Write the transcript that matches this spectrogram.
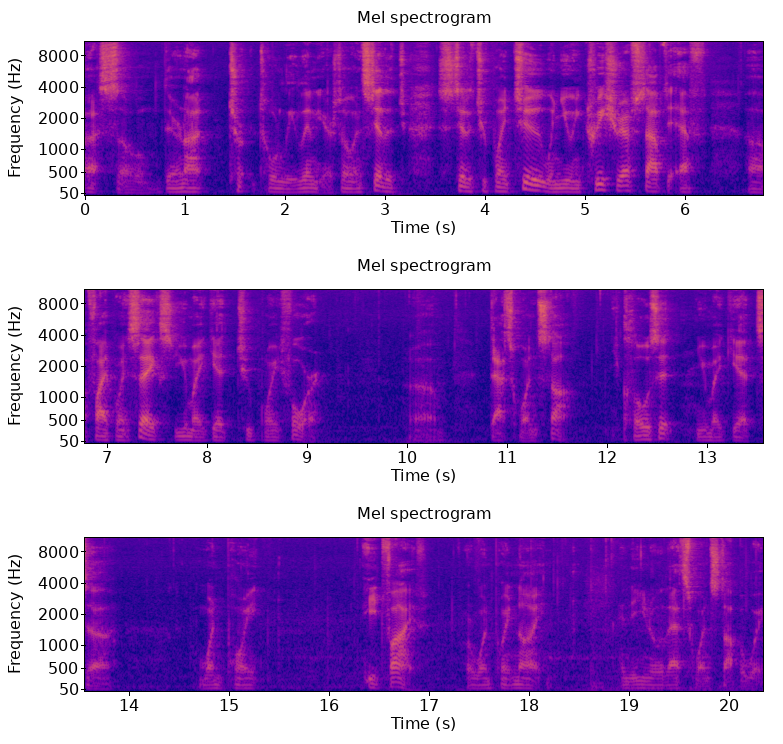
us, so they're not totally linear. So instead of instead of 2.2, when you increase your f-stop to f uh, 5.6, you might get 2.4. Um, that's one stop. You close it, you might get uh, 1.85 or 1.9, and then you know that's one stop away.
